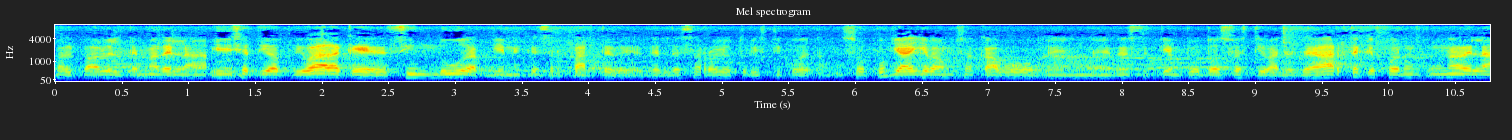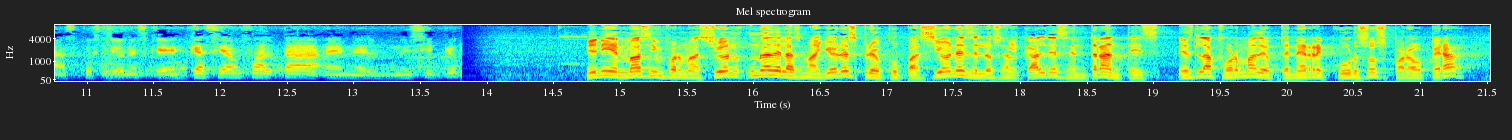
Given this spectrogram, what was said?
palpable el tema de la iniciativa privada que sin duda tiene que ser parte del desarrollo turístico de Tamazopo. Ya llevamos a cabo en, este tiempo dos festivales de arte que fueron una de las cuestiones que hacían falta en el municipio. Bien, y en más información, una de las mayores preocupaciones de los alcaldes entrantes es la forma de obtener recursos para operar,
